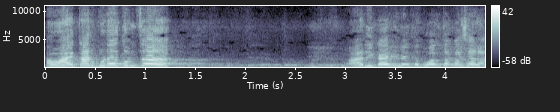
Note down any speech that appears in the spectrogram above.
अहो आय कार्ड कुठे आहे तुमचं? अधिकारी नाही तर बोलता कशाला?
